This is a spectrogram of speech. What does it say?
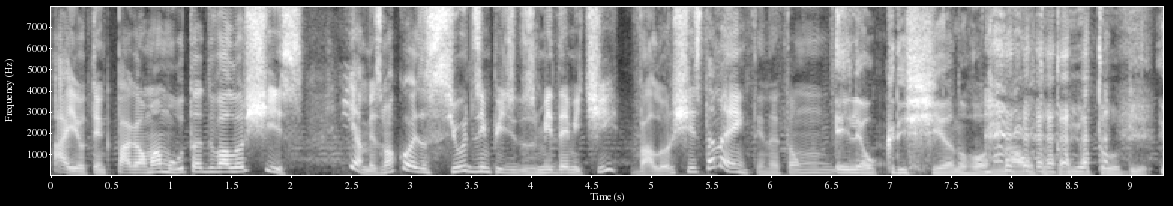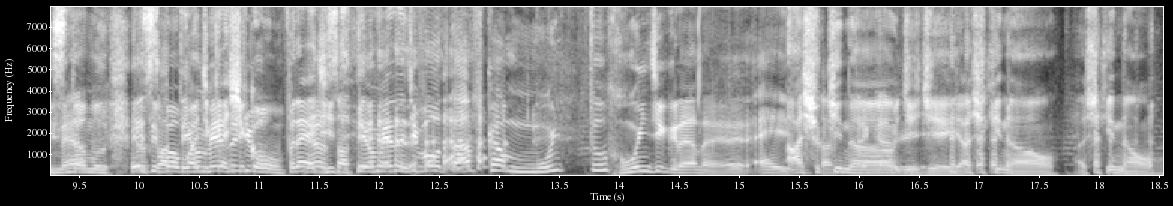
aí eu tenho que pagar uma multa do valor X. E a mesma coisa, se o Desimpedidos me demitir, valor X também, entendeu? Então. Ele é o Cristiano Ronaldo do YouTube. Estamos. Não, Esse foi o podcast de- com o Fred. Não, eu só tenho medo de voltar a ficar muito ruim de grana. É, é isso. Acho que não. DJ. Acho que não. Acho que não.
